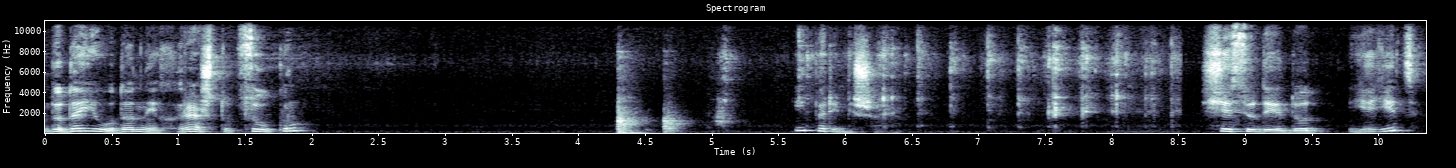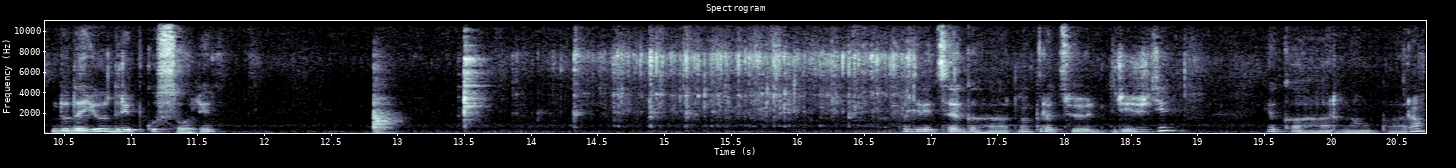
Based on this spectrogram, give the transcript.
Додаю до них решту цукру і перемішаю. Ще сюди до яєць додаю дрібку солі. Подивіться, як гарно працюють дріжджі, яка гарна опара.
